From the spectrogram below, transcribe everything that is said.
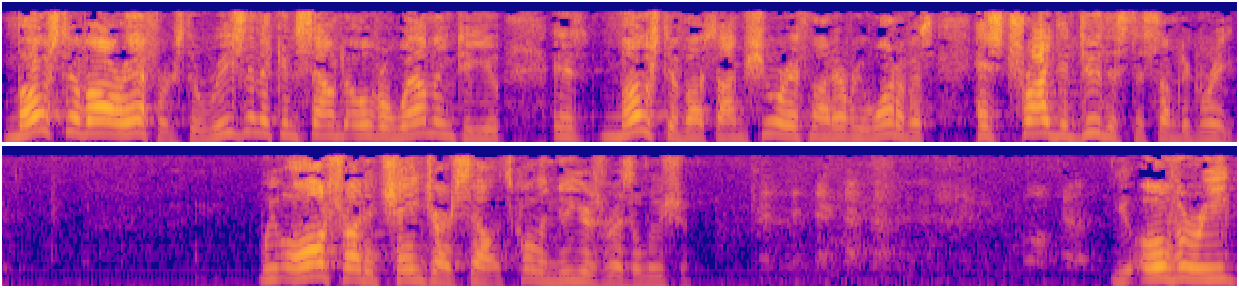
Most of our efforts, the reason it can sound overwhelming to you is most of us, I'm sure, if not every one of us, has tried to do this to some degree. We've all tried to change ourselves. It's called a New Year's resolution. You overeat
